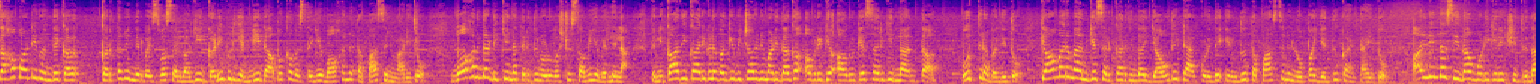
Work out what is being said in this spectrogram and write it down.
ಸಹಪಾಠಿಗಳೊಂದಿಗೆ ಕರ್ತವ್ಯ ನಿರ್ವಹಿಸುವ ಸಲುವಾಗಿ ಗಡಿಬಿಡಿಯಲ್ಲಿ ಡಾಬಕಾವಸ್ಥೆಗೆ ವಾಹನ ತಪಾಸಣೆ ಮಾಡಿದ್ರು. ವಾಹನದ ಡಿಕ್ಕಿಯನ್ನು ತೆರೆದು ನೋಡುವಷ್ಟು ಸಮಯವಿರಲಿಲ್ಲ. ತನಿಖಾಧಿಕಾರಿಗಳ ಬಗ್ಗೆ ವಿಚಾರಣೆ ಮಾಡಿದಾಗ ಅವರಿಗೆ ಆರೋಗ್ಯ ಸರಿಯಿಲ್ಲ ಅಂತ ಉತ್ತರ ಬಂದಿತು. ಕ್ಯಾಮರಾಮ್ಯಾನ್ಗೆ ಸರ್ಕಾರದಿಂದ ಯಾವುದೇ ಟ್ಯಾಗ್ ಕೊಡದೆ ಇರುವುದು ತಪಾಸಣೆ ಲೋಪ ಎದ್ದು ಕಾಣ್ತಾ ಇತ್ತು. ಅಲ್ಲಿಂದ ಸೀದಾ ಮೂಡಿಗೆರೆ ಕ್ಷೇತ್ರದ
